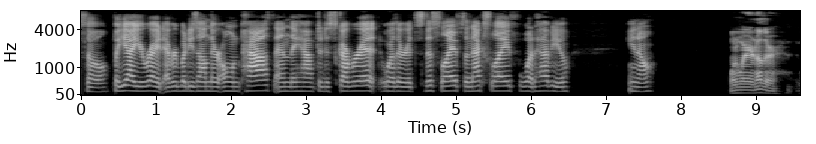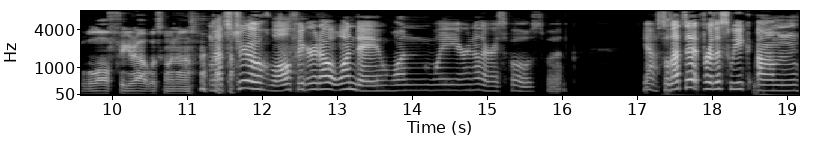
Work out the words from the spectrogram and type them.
So, but yeah, you're right. Everybody's on their own path and they have to discover it whether it's this life, the next life, what have you. You know. One way or another, we'll all figure out what's going on. That's true. We'll all figure it out one day, one way or another, I suppose. But yeah, so that's it for this week. Um,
